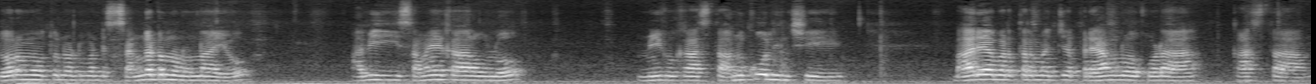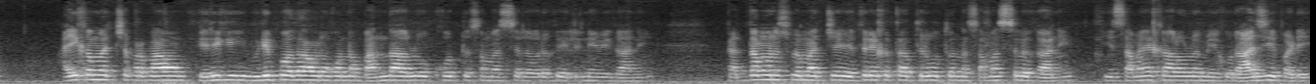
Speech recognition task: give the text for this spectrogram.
దూరం అవుతున్నటువంటి సంఘటనలు ఉన్నాయో అవి ఈ సమయకాలంలో మీకు కాస్త అనుకూలించి భార్యాభర్తల మధ్య ప్రేమలో కూడా కాస్త ఐకమత్య ప్రభావం పెరిగి విడిపోదాం అనుకున్న బంధాలు కోర్టు సమస్యల వరకు వెళ్ళినవి కానీ పెద్ద మనుషుల మధ్య వ్యతిరేకత తిరుగుతున్న సమస్యలు కానీ ఈ సమయకాలంలో మీకు రాజీ పడి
